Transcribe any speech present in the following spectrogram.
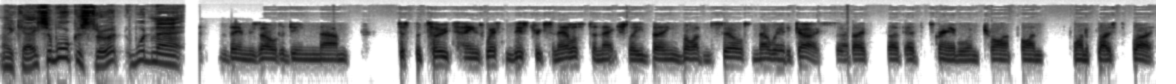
Okay, so walk us through it, wouldn't it? Then resulted in um, just the two teams, Western Districts and Elliston, actually being by themselves and nowhere to go. So they they've had to scramble and try and find find a place to play.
